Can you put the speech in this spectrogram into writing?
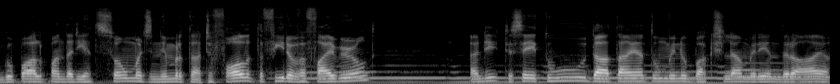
ਗੋਪਾਲ ਪਾਂਡਾ ਜੀ had so much ਨਿਮਰਤਾ to fall at the feet of a 5 year old ਹਾਂਜੀ, to say, ਤੂੰ ਦਾਤਾ ਆ, ਤੂੰ ਮੈਨੂੰ ਬਖਸ਼ ਲੈ ਮੇਰੇ ਅੰਦਰ ਆ ਆ।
